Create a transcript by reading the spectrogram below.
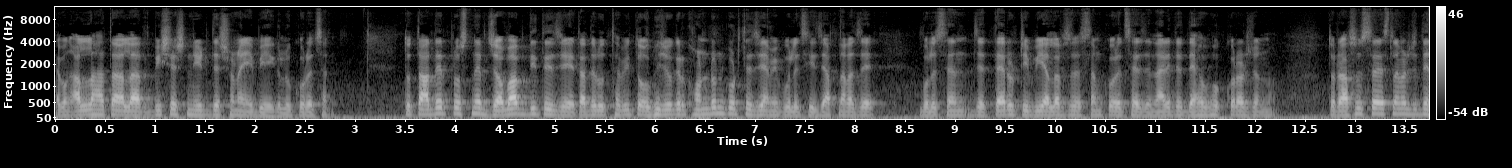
এবং আল্লাহ তাল্লাহর বিশেষ নির্দেশনায় এই বিয়েগুলো করেছেন। তো তাদের প্রশ্নের জবাব দিতে যে, তাদের উত্থাপিত অভিযোগের খণ্ডন করতে যে আমি বলেছি যে, আপনারা যে বলেছেন যে তেরোটি বিয়ে আল্লাহ রসুল ইসলাম করেছে যে নারীদের দেহ ভোগ করার জন্য তো রাসুসাহ ইসলামের যদি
